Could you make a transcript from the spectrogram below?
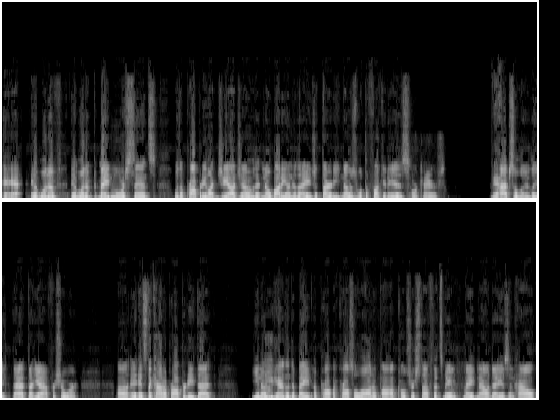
it, it would have it would have made more sense with a property like GI Joe that nobody under the age of thirty knows what the fuck it is. Or cares. yeah, Absolutely, that that yeah, for sure. Uh, it, it's the kind of property that you know you hear the debate apro- across a lot of pop culture stuff that's being made nowadays, and how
